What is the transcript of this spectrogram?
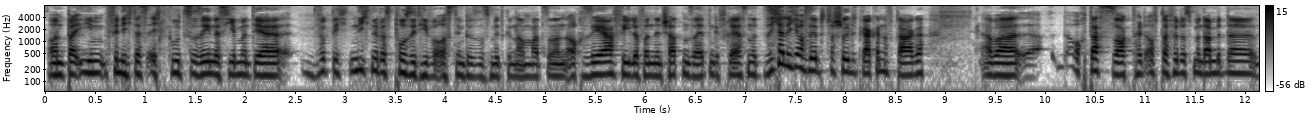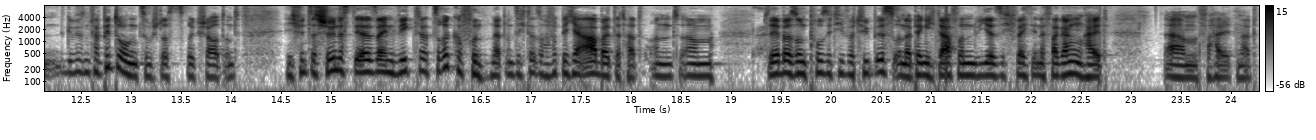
Und bei ihm finde ich das echt gut zu sehen, dass jemand, der wirklich nicht nur das Positive aus dem Business mitgenommen hat, sondern auch sehr viele von den Schattenseiten gefressen hat. Sicherlich auch selbstverschuldet, gar keine Frage. Aber äh, auch das sorgt halt oft dafür, dass man da mit einer gewissen Verbitterung zum Schluss zurückschaut. Und ich finde es das schön, dass der seinen Weg da zurückgefunden hat und sich das auch wirklich erarbeitet hat. Und ähm, selber so ein positiver Typ ist, unabhängig davon, wie er sich vielleicht in der Vergangenheit ähm, verhalten hat.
